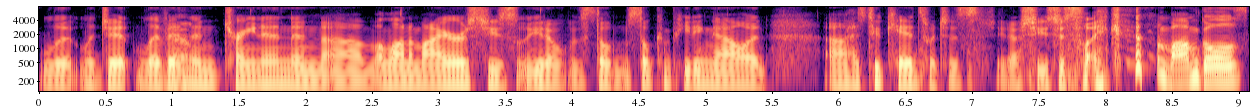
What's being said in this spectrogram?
le- legit living Wow. and training. And um, Elana Meyers, she's you know still still competing now and uh, has two kids, which is you know she's just like mom goals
